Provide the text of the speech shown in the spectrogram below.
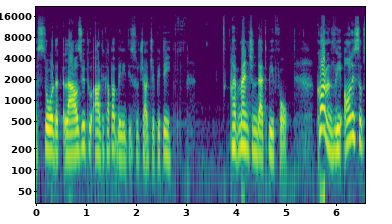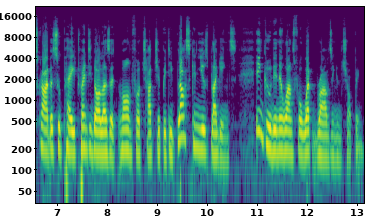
store that allows you to add capabilities to ChatGPT. I've mentioned that before. Currently, only subscribers who pay $20 a month for ChatGPT Plus can use plugins, including the ones for web browsing and shopping.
